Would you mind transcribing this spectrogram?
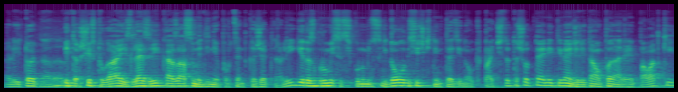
Нали, той, Да, да. Питър Шиф тогава излезе и каза, аз съм единия процент, кажете, нали, и ги разгроми с економически доводи всичките им тези на окипайчетата, защото те ни тинейджери там опънали палатки,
